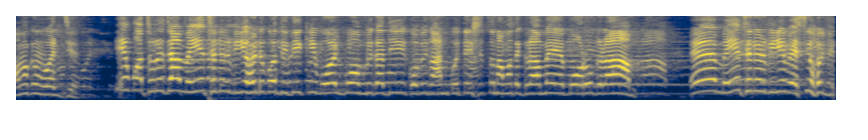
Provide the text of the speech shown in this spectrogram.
আমাকে বলছে এ বছরে যা মেয়ে ছেলের বিয়ে হইল গো দিদি কি বলব? অম্বিকা দি কবি গান করতে এসেছেন আমাদের গ্রামে বড় গ্রাম। এ মেয়ে ছেলের বিয়ে বেশি হইল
